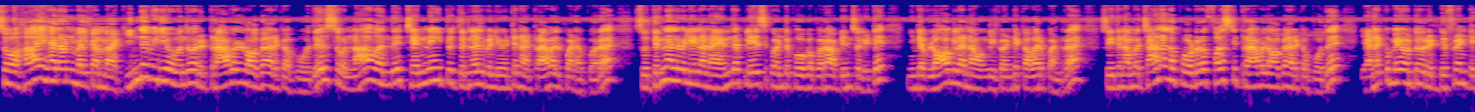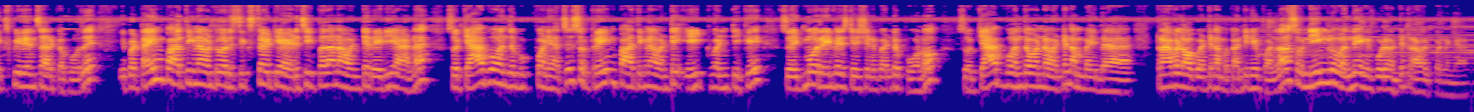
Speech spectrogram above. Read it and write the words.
So hi hello welcome back இந்த video வந்து ஒரு டிராவல் லாகாக இருக்க போகுது. ஸோ நான் வந்து சென்னை டு திருநெல்வேலி வந்துட்டு நான் டிராவல் பண்ண போகிறேன் ஸோ திருநெல்வேலியில் நான் எந்த பிளேஸுக்கு வந்துட்டு போக போறேன் அப்படின்னு சொல்லிட்டு இந்த vlogல நான் உங்களுக்கு வந்துட்டு கவர் பண்ணுறேன் ஸோ இது நம்ம சேனல்ல போடுற ஃபர்ஸ்ட் டிராவல் லாகாக இருக்க போது எனக்குமே வந்துட்டு ஒரு டிஃப்ரெண்ட் எக்ஸ்பீரியன்ஸாக இருக்க போது இப்போ டைம் பார்த்தீங்கன்னா வந்துட்டு ஒரு சிக்ஸ் தேர்ட்டி ஆயிடுச்சு. இப்போ தான் நான் வந்துட்டு ரெடி ஆனேன். ஸோ கேபும் வந்து புக் பண்ணியாச்சு. ஸோ ட்ரெயின் பார்த்தீங்கன்னா வந்துட்டு எயிட் டுவெண்ட்டிக்கு ஸோ எக்மோர் ரயில்வே ஸ்டேஷனுக்கு வந்துட்டு போகணும் ஸோ கேப் வந்த உடனே வந்துட்டு நம்ம இந்த டிராவல் லாக் வந்துட்டு நம்ம கண்டினியூ பண்ணலாம். ஸோ நீங்களும் வந்து எங்க கூட வந்துட்டு டிராவல் பண்ணுங்க.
